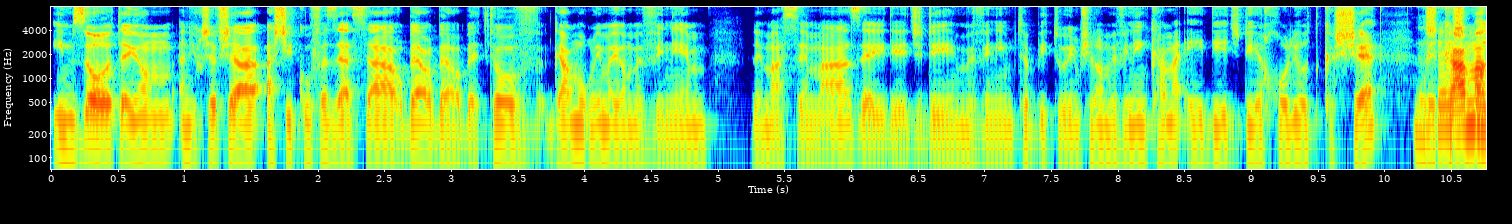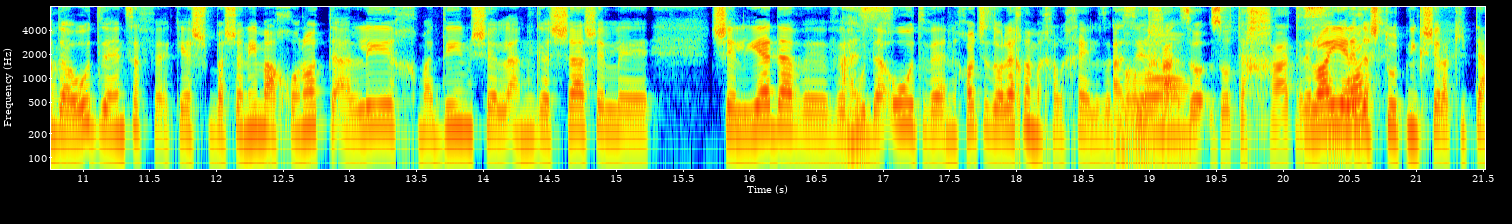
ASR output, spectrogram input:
עם זאת, היום אני חושב שהשיקוף הזה עשה הרבה הרבה הרבה טוב. גם הורים היום מבינים למעשה מה זה ADHD, מבינים את הביטויים שלו, מבינים כמה ADHD יכול להיות קשה. זה וכמה... שיש מודעות, זה אין ספק. יש בשנים האחרונות תהליך מדהים של הנגשה של... של ידע ו- ומודעות, אז, ואני חושבת שזה הולך ומחלחל, זה כבר לא... אחד, זו, זאת אחת זה הסיבות... זה לא הילד השטוטניק של הכיתה.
